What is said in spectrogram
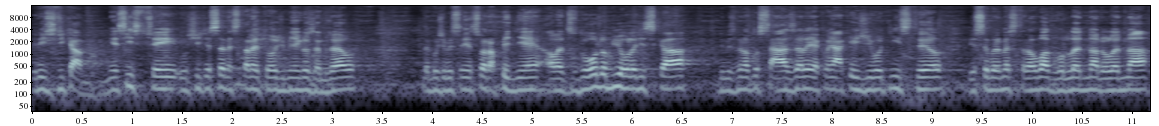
Když říkám měsíc, tři, určitě se nestane to, že by někdo zemřel, nebo že by se něco rapidně, ale z dlouhodobého hlediska, kdybychom na to sázeli jako nějaký životní styl, že se budeme stravovat od ledna do ledna,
